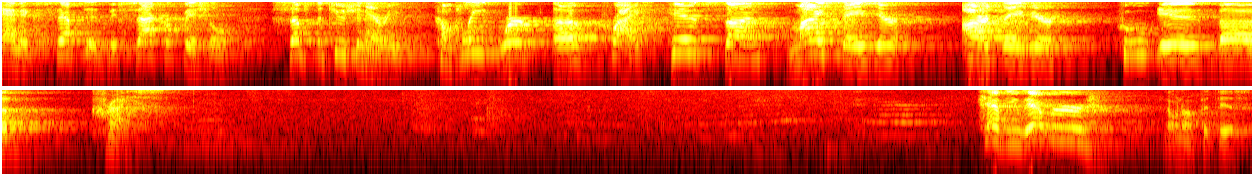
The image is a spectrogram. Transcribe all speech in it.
and accepted the sacrificial, substitutionary, complete work of Christ, his Son, my Savior, our Savior, who is the Christ. Have you ever, I don't want to put this,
